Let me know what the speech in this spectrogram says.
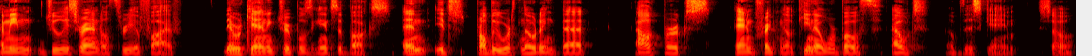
I mean, Julius Randle, three of five. They were canning triples against the Bucks, and it's probably worth noting that Alec Burks and Frank Ntilikina were both out of this game. So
